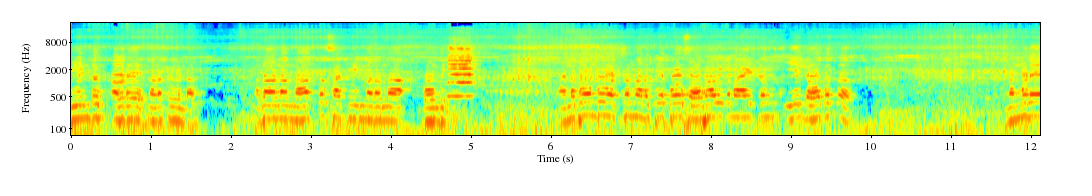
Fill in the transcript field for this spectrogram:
വീണ്ടും അവിടെ നടക്കുകയുണ്ടാകും അതാണ് നാക്കസാക്കിയിൽ നടന്ന ബോംബിംഗ് അണുബോംബ് വർഷം നടത്തിയപ്പോൾ സ്വാഭാവികമായിട്ടും ഈ ലോകത്ത് നമ്മുടെ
